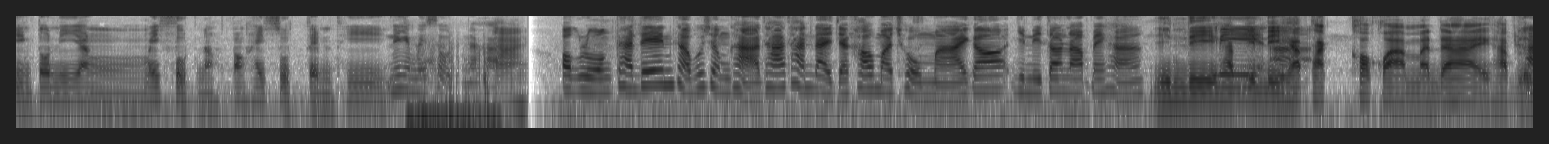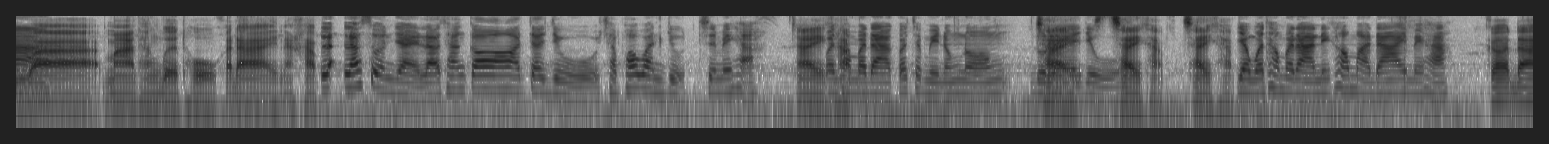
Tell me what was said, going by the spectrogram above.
ริง ๆ ต้นนี้ยังไม่สุดเนาะต้องให้สุดเต็มที่นี่ยังไม่สุดนะคะใช่ ออกหลวงการ์เด้นค่ะผู้ชมค่ะถ้าท่านใดจะเข้ามาชมไม้ก็ยินดีต้อนรับไหมคะ ยินดีครับมียินดีครับ อ่าทักข้อความมาได้ครับ หรือค่ะ ว่ามาทางเบอร์โทรก็ได้นะครับ และแล้วส่วนใหญ่แล้วท่านก็จะอยู่เฉพาะวันหยุดใช่ไหมคะใช่วันครัธบรรมดาก็จะมีน้องๆดูใช่แลอยู่ ใช่ครับใช่ครับ อย่างวันธรรมดานี่เข้ามาได้ไหมคะ ก็ได้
